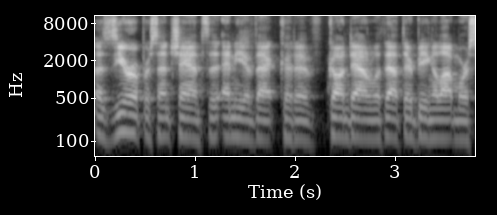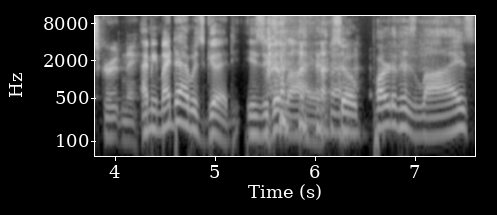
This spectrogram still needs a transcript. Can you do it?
a zero percent chance that any of that could have gone down without there being a lot more scrutiny. I mean, my dad was good. He's a good liar. so part of his lies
